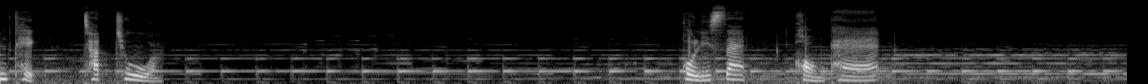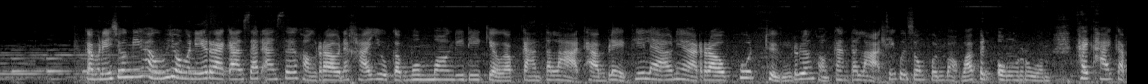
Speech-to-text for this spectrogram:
m t e c h ชัดชัวร์โพลิแซดของแท้ กลับมาในช่วงนี้ค่ะคุณผู้ชมวันนี้รายการ Z Answer ของเรานะคะ อยู่กับมุมมองดีๆ เกี่ยวกับการตลาดค่ะเบรกที่แล้วเนี่ยเราพูดถึงเรื่องของการตลาดที่คุณทรงพลบอกว่าเป็นองค์รวม คล้ายๆกับ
